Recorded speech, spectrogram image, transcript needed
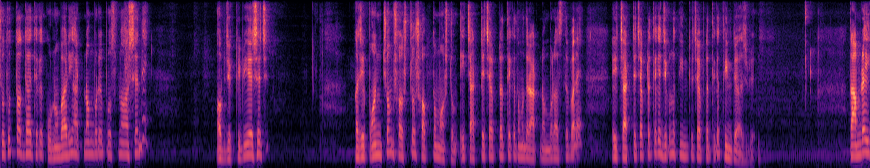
চতুর্থ অধ্যায় থেকে কোনোবারই আট নম্বরের প্রশ্ন আসেনি অবজেক্টিভই এসেছে। কাজে পঞ্চম, ষষ্ঠ, সপ্তম, অষ্টম। এই চারটে চ্যাপ্টার থেকে তোমাদের আট নম্বর আসতে পারে। এই চারটে চ্যাপ্টার থেকে যে কোনো তিনটে চ্যাপ্টার থেকে তিনটে আসবে। তা আমরা এই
